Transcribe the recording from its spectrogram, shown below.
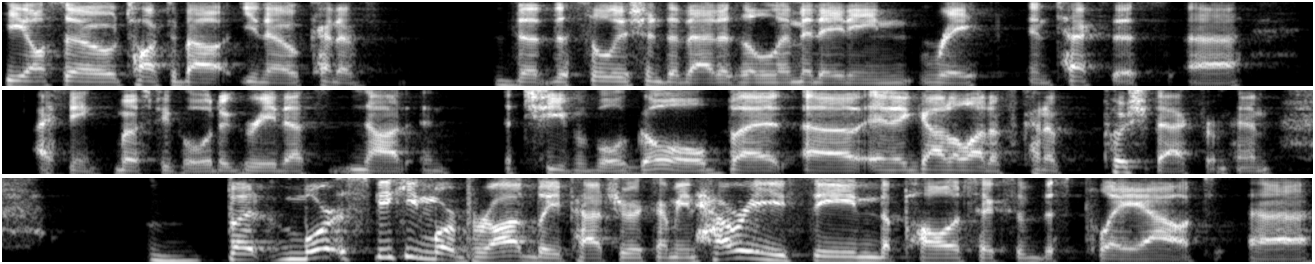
He also talked about you know kind of the the solution to that is eliminating rape in Texas. Uh, I think most people would agree that's not an achievable goal, but uh, and it got a lot of kind of pushback from him. But more speaking more broadly, Patrick, I mean, how are you seeing the politics of this play out? Uh,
